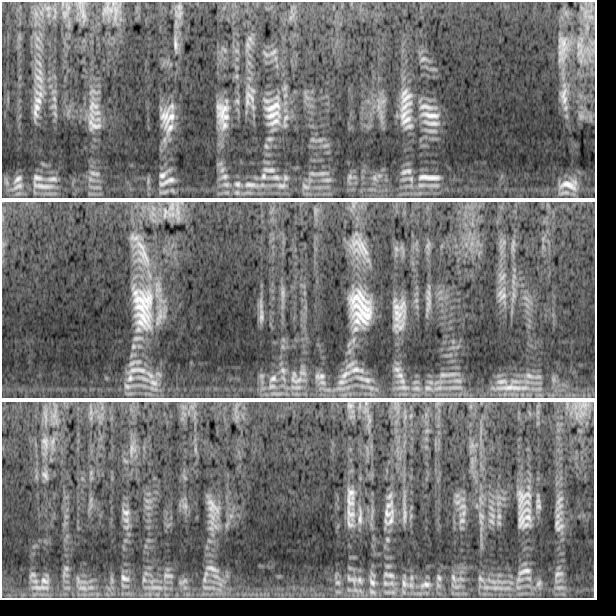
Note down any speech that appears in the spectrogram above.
The good thing is it has it's the first RGB wireless mouse that I have ever used. Wireless. I do have a lot of wired RGB mouse gaming mouse and all those stuff and this is the first one that is wireless. So I'm kind of surprised with the Bluetooth connection and I'm glad it does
